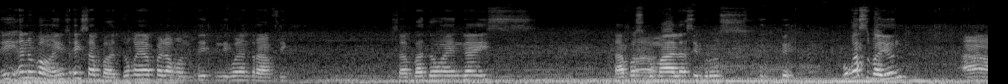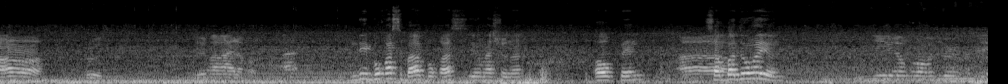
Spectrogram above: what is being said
Eh, ano ba ngayon? Ay, Sabado. Kaya pala konti. Hindi walang traffic. Sabado ngayon, guys. Tapos Ah. gumala si Bruce. Bukas ba yun? Ah, oo. Bruce. Yung mga alam ko. Ah, Hindi, bukas ba? Bukas yung national. Open. ah, Sabado ngayon. Hindi lang po ako sure kasi.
